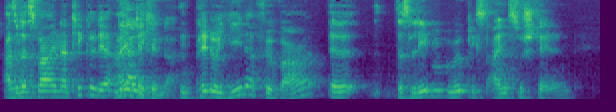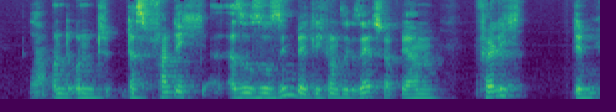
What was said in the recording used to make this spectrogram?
Also das war ein Artikel, der Nicht eigentlich ein Plädoyer dafür war, äh, das Leben möglichst einzustellen. Ja. Und, und das fand ich also so sinnbildlich für unsere Gesellschaft. Wir haben völlig den,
